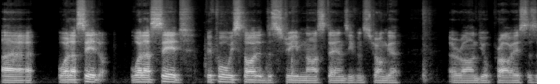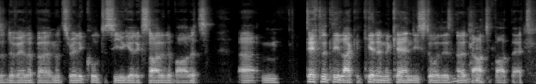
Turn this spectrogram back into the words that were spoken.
what I said, what I said before we started the stream now stands even stronger around your prowess as a developer, and it's really cool to see you get excited about it. Um, definitely like a kid in a candy store. There's no doubt about that.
